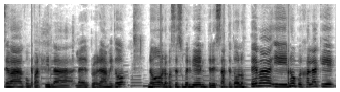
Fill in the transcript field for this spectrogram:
se va a compartir la, la- el programa y todo. No, lo pasé súper bien, interesante todos los temas y no, pues ojalá que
